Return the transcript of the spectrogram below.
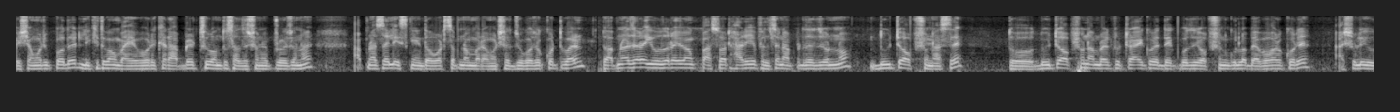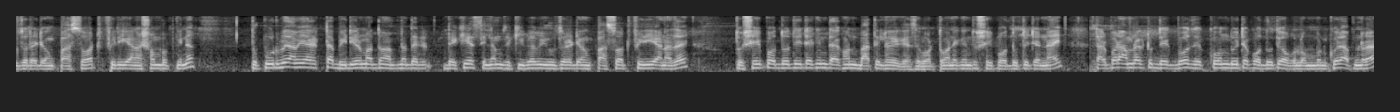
বেসামরিক পদের লিখিত এবং বাহ্য পরীক্ষার আপডেট চূড়ান্ত সাজেশনের প্রয়োজন হয়, আপনারা চাইলে স্ক্রিনে হোয়াটসঅ্যাপ নাম্বার আমার সাথে যোগাযোগ করতে পারেন। তো আপনারা যারা ইউজার এবং পাসওয়ার্ড হারিয়ে ফেলছেন, আপনাদের জন্য দুইটা অপশন আছে। তো দুইটা অপশন আমরা একটু ট্রাই করে দেখব যে অপশনগুলো ব্যবহার করে আসলে ইউজার আইডি এবং পাসওয়ার্ড ফিরিয়ে আনা সম্ভব কিনা। তো পূর্বে আমি একটা ভিডিওর মাধ্যমে আপনাদের দেখিয়েছিলাম যে কীভাবে ইউজার আইডি এবং পাসওয়ার্ড ফিরিয়ে আনা যায়। তো সেই পদ্ধতিটা কিন্তু এখন বাতিল হয়ে গেছে। বর্তমানে কিন্তু সেই পদ্ধতিটা নাই। তারপরে আমরা একটু দেখব যে কোন দুইটা পদ্ধতি অবলম্বন করে আপনারা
